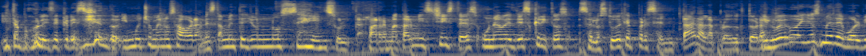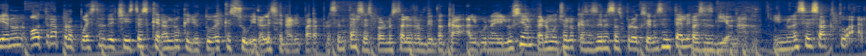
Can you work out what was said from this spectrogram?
y tampoco lo hice creciendo y mucho menos ahora. Honestamente, yo no sé insultar. Para rematar mis chistes, una vez ya escritos, se los tuve que presentar a la productora y luego ellos me devolvieron otra propuesta de chistes que eran lo que yo tuve que subir al escenario para presentarse. Espero no estarles rompiendo acá alguna ilusión, pero mucho lo que se hacen estas producciones en tele pues es guionado y no es eso actuar.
